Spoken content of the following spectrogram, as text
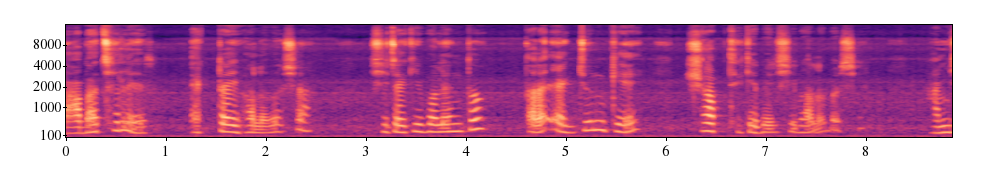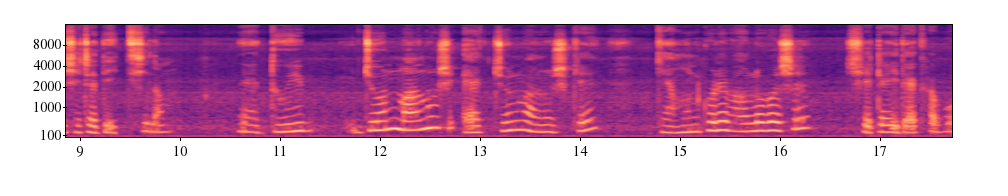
বাবা ছেলের একটাই ভালোবাসা, সেটা কি বলেন তো? তারা একজনকে সব থেকে বেশি ভালোবাসে। আমি সেটা দেখছিলাম। দুইজন মানুষ একজন মানুষকে কেমন করে ভালোবাসে সেটাই দেখাবো।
